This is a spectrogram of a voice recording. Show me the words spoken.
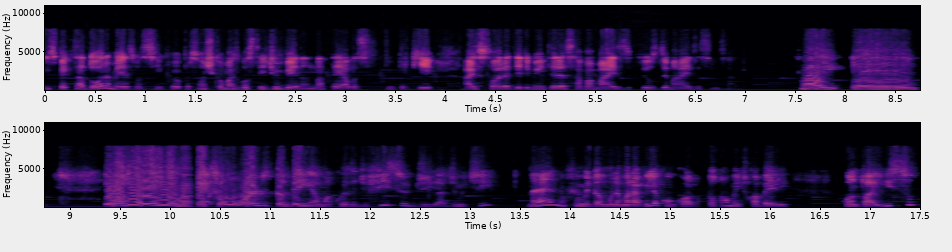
espectadora mesmo, assim. Foi o personagem que eu mais gostei de ver na, na tela, assim, porque a história dele me interessava mais do que os demais, assim, sabe? Oi, é... eu adorei o Maxwell Lord, também é uma coisa difícil de admitir, né? No filme da Mulher Maravilha, concordo totalmente com a Belly quanto a isso,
